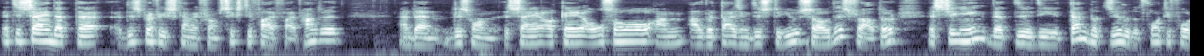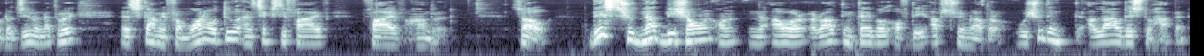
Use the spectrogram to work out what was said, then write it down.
it is saying that uh, this prefix is coming from 65500. And then this one is saying, okay, also I'm advertising this to you. So this router is seeing that the, the 10.0.44.0 network is coming from 102 and 65500. So this should not be shown on our routing table of the upstream router. We shouldn't allow this to happen.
